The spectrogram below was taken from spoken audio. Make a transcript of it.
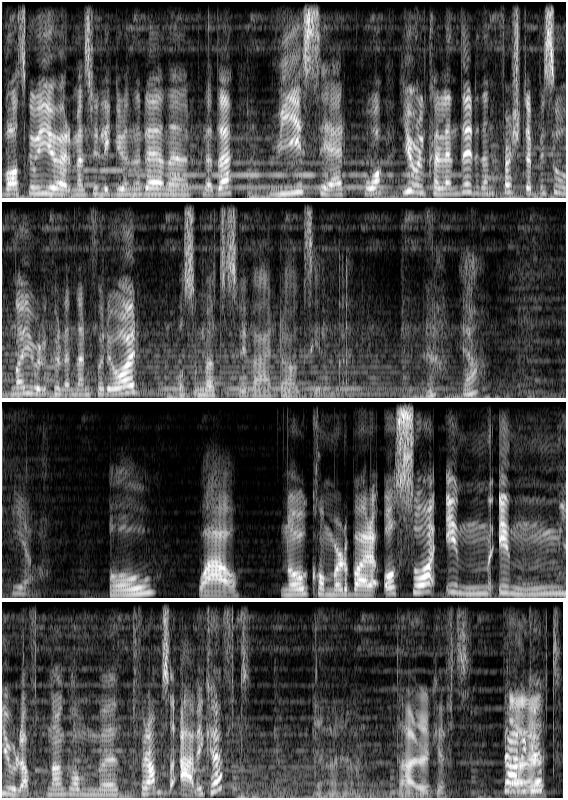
Hva skal vi gjøre mens vi ligger under det ene pleddet? Vi ser på julekalender, den første episoden av julekalenderen for i år. Og så møtes vi hver dag siden det. Ja. ja. Ja. Oh, wow. Nå kommer det bare Og så, innen, innen julaften har kommet fram, så er vi køft. Ja, ja. Da er det køft. Da er det køft.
